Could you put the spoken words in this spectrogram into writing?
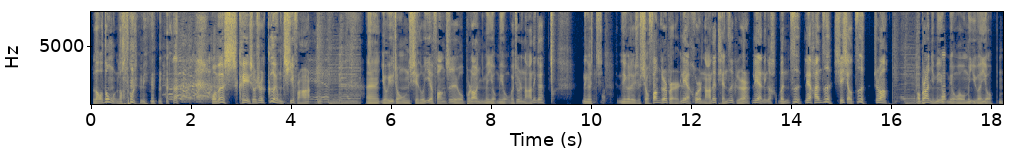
劳动劳动人民，我们可以说是各用其法。嗯，有一种写作业方式，我不知道你们有没有过，就是拿那个、那个、那个小方格本练，或者拿那田字格练那个文字，练汉字，写小字，是吧？我不知道你们有没有过，我们语文有，嗯，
